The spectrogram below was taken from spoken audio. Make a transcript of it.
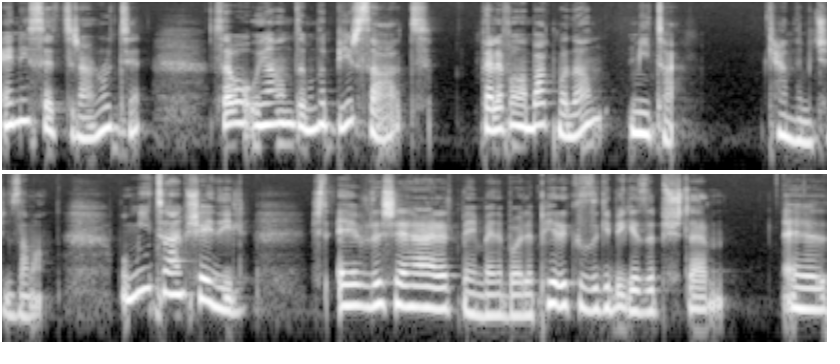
en iyi hissettiren rutin sabah uyandığımda bir saat telefona bakmadan me time. Kendim için zaman. Bu me time şey değil. işte evde şey hayal etmeyin beni böyle peri kızı gibi gezip işte e,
